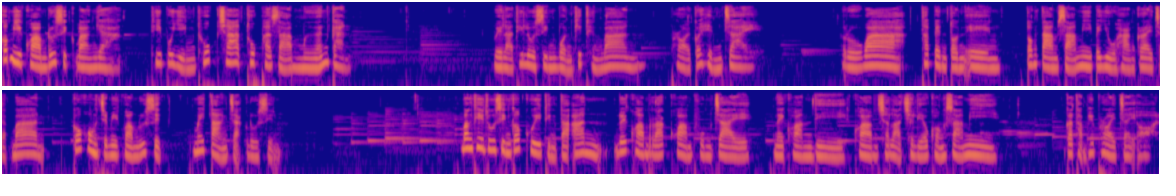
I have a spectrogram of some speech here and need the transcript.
ก็มีความรู้สึกบางอย่าง ที่ผู้หญิงทุกชาติทุกภาษาเหมือนกัน เวลาที่ลูซินบ่นคิดถึงบ้านพลอยก็เห็นใจ รู้ว่าถ้าเป็นตนเองต้องตามสามีไปอยู่ห่างไกลจากบ้าน ก็คงจะมีความรู้สึกไม่ต่างจากลูซิน บางทีลูซินก็คุยถึงตาอั้นด้วยความรักความภูมิใจ ในความดี ความฉลาดเฉลียวของสามี ก็ทำให้พลอยใจอ่อน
